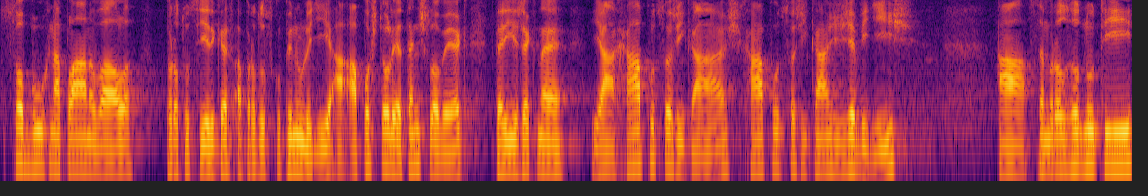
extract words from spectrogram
co Bůh naplánoval pro tu církev a pro tu skupinu lidí. A apoštol je ten člověk, který řekne, já chápu, co říkáš, chápu, co říkáš, že vidíš a jsem rozhodnutý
